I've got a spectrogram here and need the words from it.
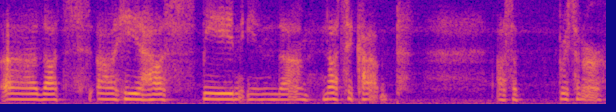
uh, that uh, he has been in the Nazi camp as a prisoner.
